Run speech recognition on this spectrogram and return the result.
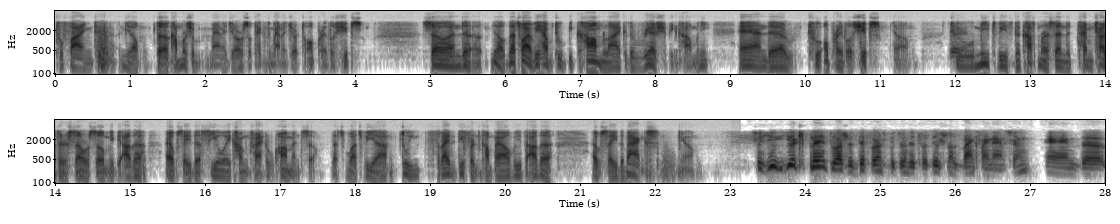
to find, you know, the commercial manager, also technical manager to operate the ships. So and uh, you know that's why we have to become like the real shipping company and uh, to operate those ships. You know, to meet with the customers and the time charters, also maybe other, I would say, the COA contract requirements. So that's what we are doing slightly different compared with other, I would say, the banks. You know. So you, you explained to us the difference between the traditional bank financing and uh,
